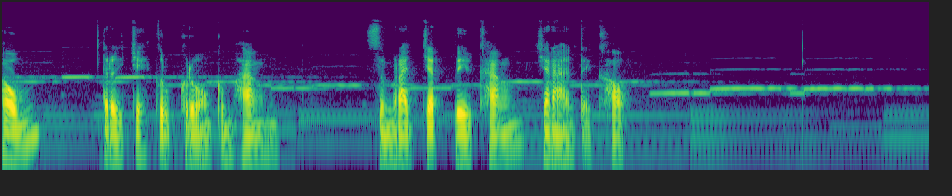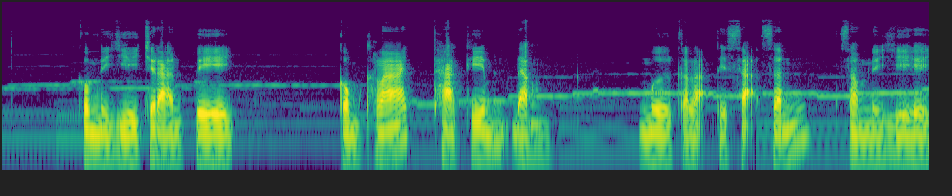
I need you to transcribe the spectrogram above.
ធំ ត្រូវចេះគ្រប់គ្រងកំហឹងសម្រាប់ចិត្តពេលខឹងច្រើនតែខុសកុំនិយាយច្រើនពេកកុំខ្លាចថាគេមិនដឹង មើលកលៈទេសៈសិនសំនិយាយ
